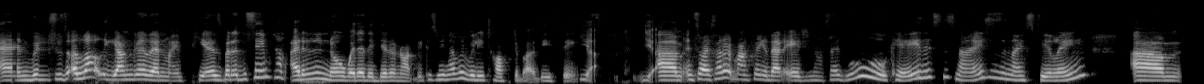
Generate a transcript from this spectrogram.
and which was a lot younger than my peers, but at the same time, I didn't know whether they did or not because we never really talked about these things. Yeah. Yeah. Um, and so I started masturbating at that age, and I was like, "Ooh, okay, this is nice. This is a nice feeling." Um,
